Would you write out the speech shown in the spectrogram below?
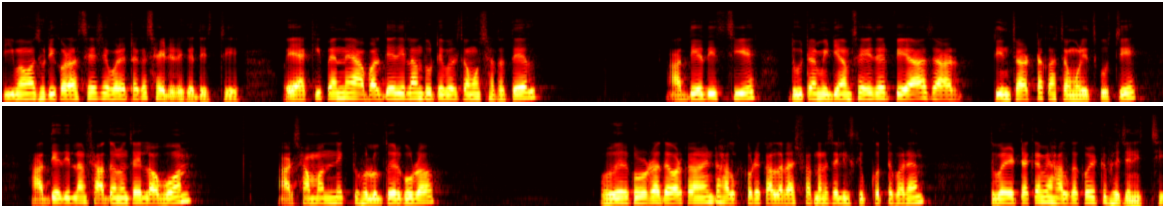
ডিম আমার ঝুরি করা শেষ, এবার এটাকে সাইডে রেখে দিচ্ছি। ওই একই প্যানে আবার দিয়ে দিলাম দু টেবিল চামচ সাদা তেল। আর দিয়ে দিচ্ছি দুইটা মিডিয়াম সাইজের পেঁয়াজ আর তিন চারটা কাঁচামরিচ কুচি। আর দিয়ে দিলাম স্বাদ অনুযায়ী লবণ। আর সামান্য একটু হলুদের গুঁড়ো। হলুদের গুঁড়োটা দেওয়ার কারণে একটু হালকা করে কালার আসবে, আপনারা চাইলে স্কিপ করতে পারেন। এবার এটাকে আমি হালকা করে একটু ভেজে নিচ্ছি।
